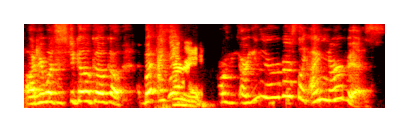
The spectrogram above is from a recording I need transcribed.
Audrey wants us to go, go, go. But I think right are, are you nervous? Like I'm nervous.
